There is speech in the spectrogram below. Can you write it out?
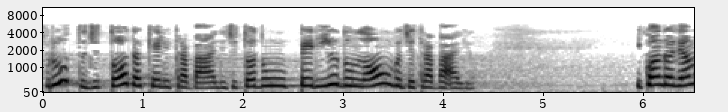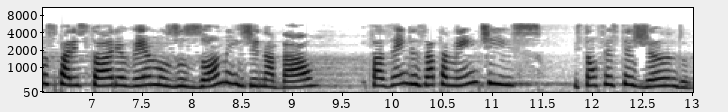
fruto de todo aquele trabalho, de todo um período longo de trabalho. E quando olhamos para a história, vemos os homens de Nabal fazendo exatamente isso. Estão festejando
